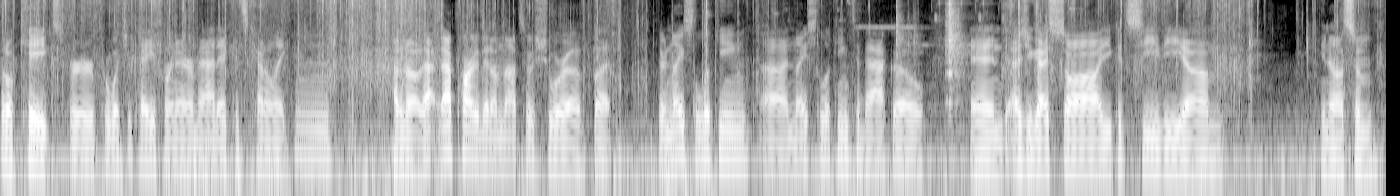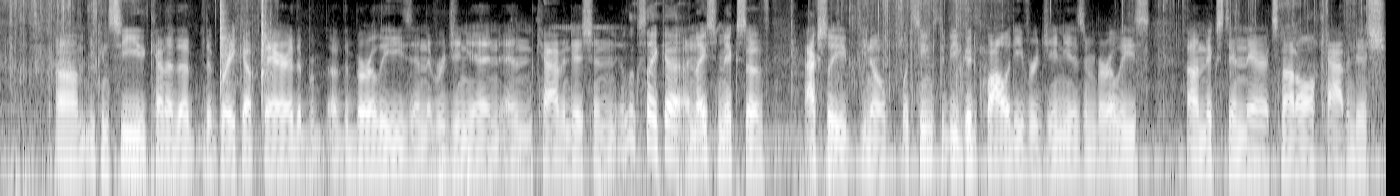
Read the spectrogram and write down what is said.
little cakes for for what you pay for an aromatic. It's kind of like. Mm, I don't know, that, that part of it I'm not so sure of, but they're nice looking, uh, nice looking tobacco. And as you guys saw, you could see the, um, you know, some, um, you can see kind of the, the breakup there the, of the Burleys and the Virginia and, and, Cavendish. And it looks like a, a nice mix of actually, you know, what seems to be good quality Virginias and Burleys uh, mixed in there. It's not all Cavendish.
